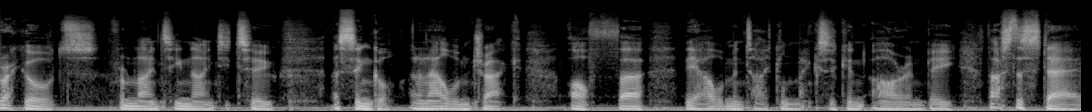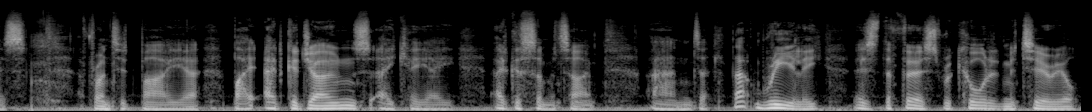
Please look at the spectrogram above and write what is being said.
Records from 1992, a single and an album track off uh, the album entitled Mexican R&B. That's The Stairs, fronted by uh, by Edgar Jones, aka Edgar Summertyme, and uh, that really is the first recorded material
